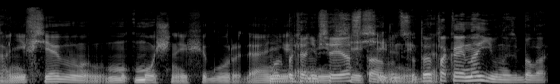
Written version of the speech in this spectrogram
они все мощные фигуры, да, они, может быть, они, они все и останутся. Сильные, да, да, такая наивность была.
